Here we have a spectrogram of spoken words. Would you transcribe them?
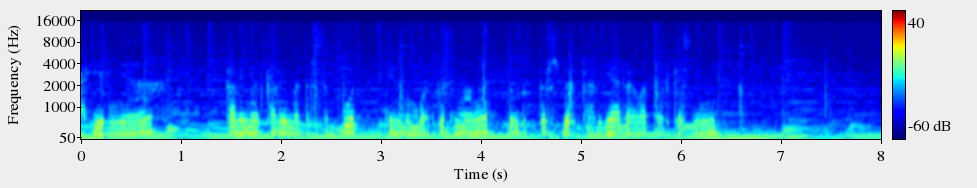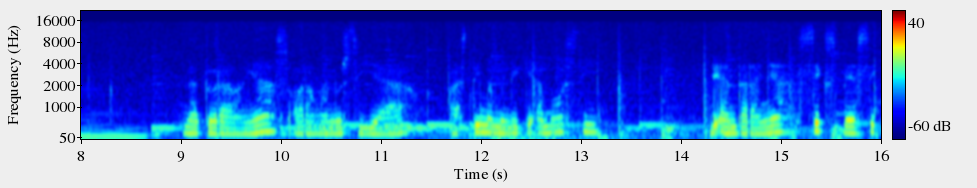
Akhirnya, kalimat-kalimat tersebut yang membuatku semangat untuk terus berkarya lewat podcast ini. Naturalnya, seorang manusia pasti memiliki emosi. Di antaranya, six basic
